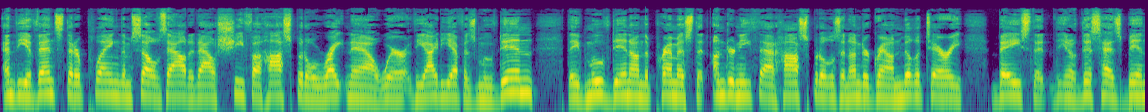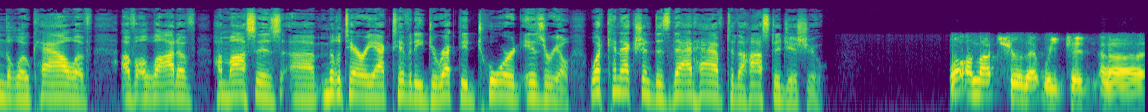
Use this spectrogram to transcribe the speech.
and the events that are playing themselves out at Al Shifa Hospital right now, where the IDF has moved in? They've moved in on the premise that underneath that hospital is an underground military base, that, you know, this has been the locale of, of a lot of Hamas's uh, military activity directed toward Israel. What connection does that have to the hostage issue? Well, I'm not sure that we could. Uh,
